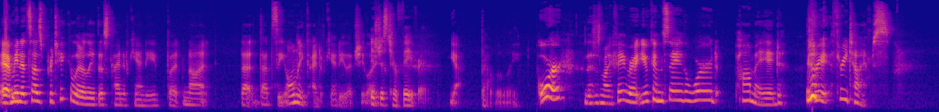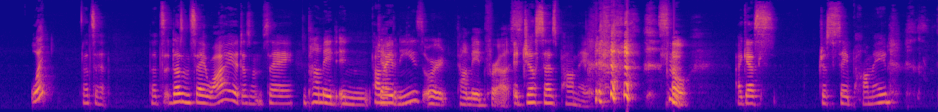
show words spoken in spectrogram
I mean, it says particularly this kind of candy, but not that that's the only kind of candy that she likes. It's just her favorite. Probably. Or, this is my favorite, you can say the word pomade three, three times. What? That's it. That's it doesn't say why, it doesn't say Pomade in Pomade. Japanese or pomade for us? it just says pomade. So, I guess just say pomade.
